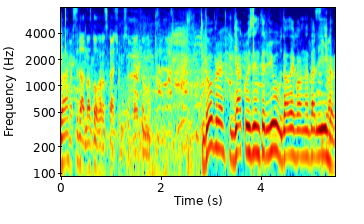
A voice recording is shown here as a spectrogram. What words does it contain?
Да? Мы всегда нас долго раскачиваемся, поэтому... Добре, дякую за інтерв'ю. Вдалих вам надалі Спасибо. ігор.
